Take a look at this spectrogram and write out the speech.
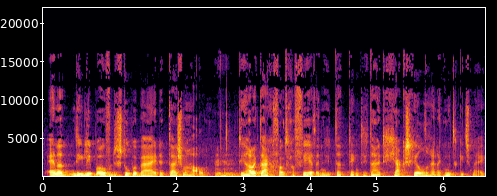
En dat, die liep over de stoepen bij de Taj Mahal. Mm -hmm. Die had ik daar gefotografeerd en die, dat denk ik, daar ga ik schilderen en daar moet ik iets mee.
